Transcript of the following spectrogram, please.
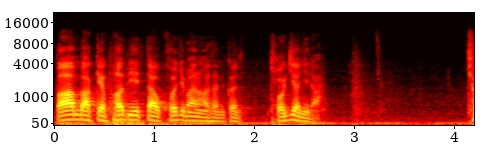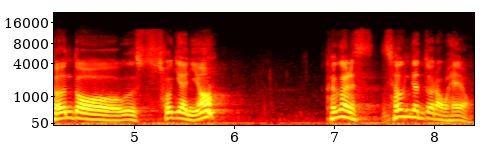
마음 밖에 법이 있다고 고집하는 것은 그건 도견이라. 전도 그 소견이요. 그걸 성전도라고 해요.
